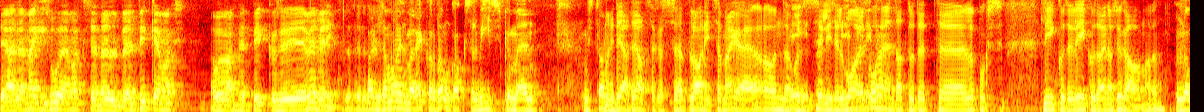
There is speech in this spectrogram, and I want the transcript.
teha jälle mägi suuremaks ja nõlv veel pikemaks, on võimalik neid pikkusi veel venitada. palju see maailmarekord on, kakssada viiskümmend, mis ta on? ma ei tea, tead sa, kas Plaanitsa mäge on nagu sellisel moel kohendatud, et äh, lõpuks liikuda, liikuda aina sügavamale. no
